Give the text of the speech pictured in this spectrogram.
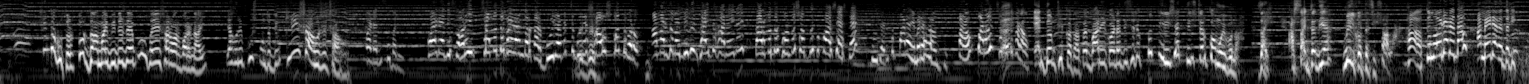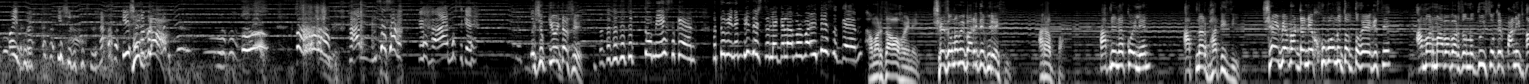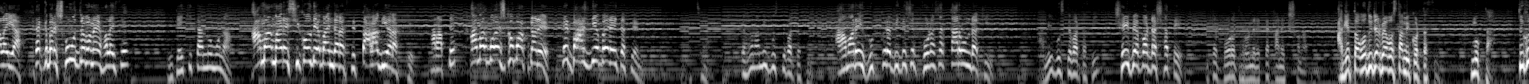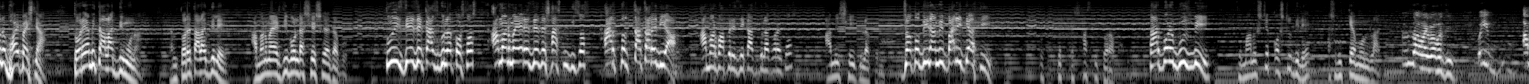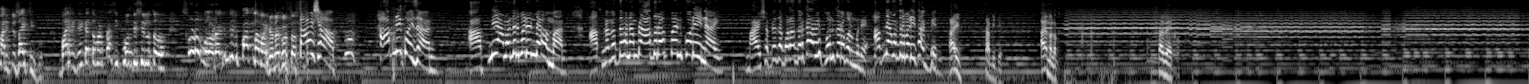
চিন্তা করছ তোর জামাই বিদেশ যায় পৌঁছাই সারবার পারে নাই। এখন এই ফুসমন্ত দিন কি সাহসের সাহস? কয়টা দিছে বাড়ি। কয়টা দিছে ওর ইচ্ছা মতো বাইরান দরকার বুইড়ার বাচ্চা বুইড়া সাহস করতে পারো আমার জামাই বিদেশ যাইতে হারাই নাই তার মধ্যে ফোন তো সব কিছু কয় শেষ না বুইড়ার তো পারাই মেরে হেলামছি পারাও পারাও ইচ্ছা পারাও একদম ঠিক কথা তাই বাড়ি কয়টা দিছে এটা তো তিরিশ একত্রিশটার কম হইব না যাই আর সাইডটা দিয়া মিল করতেছি শালা হ্যাঁ তুমি ওইটারে দাও আমি এইটারে ধরি ওই বুড়ি কি শুরু করছিস হ্যাঁ কি শুরু মুখটা! হ্যাঁ সাসা হ্যাঁ বসে কে এসব কি হইতাছে? তুমি এসো কেন? তুমি না বিদেশ চলে গেলে বাড়িতে এসো কেন? আমার যাওয়া হয় নাই। সেজন্য আমি বাড়িতে ফিরেছি আর আব্বা আপনি না কইলেন আপনার ভাতিজি সেই ব্যাপারটা নিয়ে খুব অনুতপ্ত হয়ে গেছে। আমার মা বাবার জন্য দুই চোখের পানি ফালাইয়া একেবারে সমুদ্র বানায় ফালাইছে। এটাই কি তার নমুনা? আমার মায়ের শিকল দিয়ে বাইন্দা রাখছে তালা দিয়ে রাখছে। আর আপনি আমার বয়স্ক বাপটারে এই বাঁশ দিয়ে বেরাইতেছেন আচ্ছা এখন আমি বুঝতে পারতেছি। আমার এই হুট করে বিদেশের ফোন আসার কারণটা কি? আমি বুঝতে পারতাছি সেই ব্যাপারটার সাথে এটা বড় ধরনের একটা কানেকশন আছে। আগে তগ দুইটার ব্যবস্থা আমি করতেছি। মুক্তা, তুই কোনো ভয় পাইস না। তোরে আমি তালাক দিব না। কারণ তোরে তালাক দিলে আমার মায়ের জীবনটা শেষ হয়ে যাব। তুই যে যে কাজগুলা করছস, আমার মায়ের যে যে শাস্তি দিছস, আর তোর চাচারে দিয়া আমার বাপের যে কাজগুলা করাইছস, আমি সেইগুলা করি। যতদিন আমি বাড়িতে আছি, প্রত্যেকটা শাস্তি তোরা তারপরে বুঝবি যে মানুষকে কষ্ট দিলে আসলে কেমন লাগে? জামাই বাবাজি ওই আমার একটু যাইতে। বাড়ি থেকে তোমার চাচি ফোন দিছিল তো। ছোট বলাটা কিন্তু পাতলা পায়খানা করতেছে। তাই সাপ? আপনি কই যান? আপনি আমাদের বাড়ির মেহমান। আপনারা তখন আমরা আদর আপ্যায়ন করেই নাই। মায়ের সামনে যা বলা দরকার আমি ফোন করে বলব না। আপনি আমাদের বাড়ি থাকবেন। আই দে। আয় মালক।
